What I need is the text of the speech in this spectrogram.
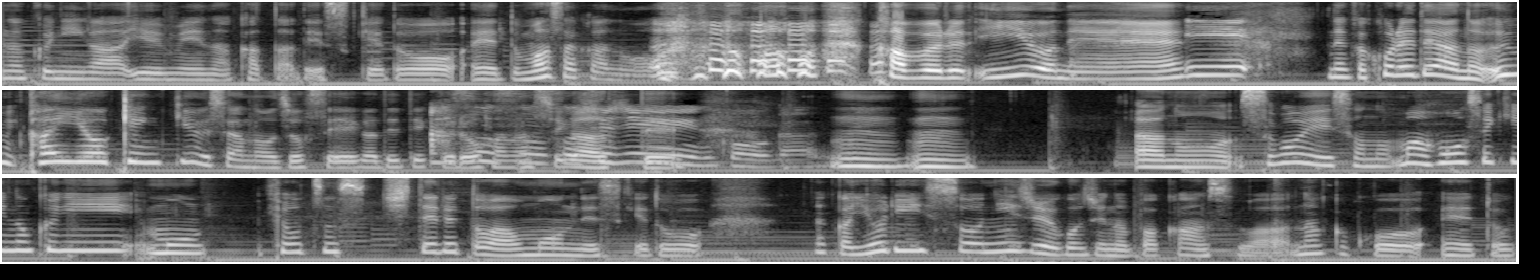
の国が有名な方ですけどえっ、とまさかの かぶる。いいよね。いい。なんかこれであの海海洋研究者の女性が出てくるお話があっそうそうそう。て。主人公が。うんうん。あの、すごい、その、まあ、宝石の国も共通してるとは思うんですけど、なんかより一層25時のバカンスは、なんかこう、えっ、と、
